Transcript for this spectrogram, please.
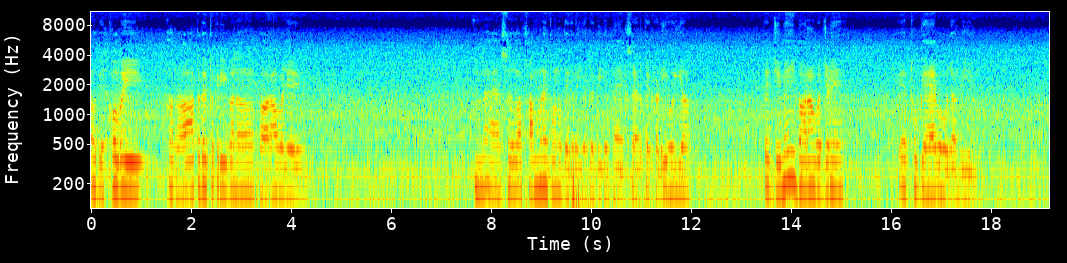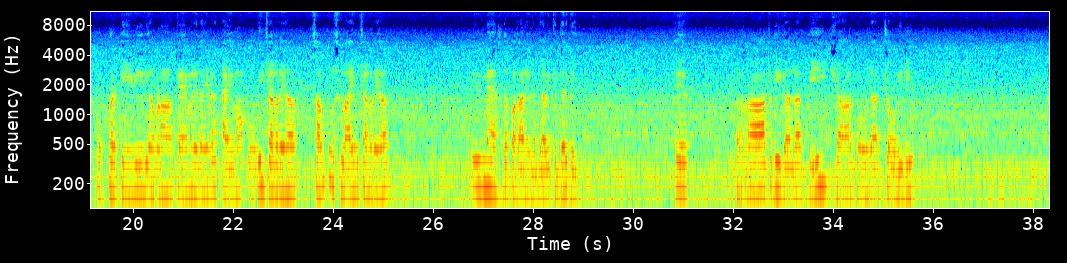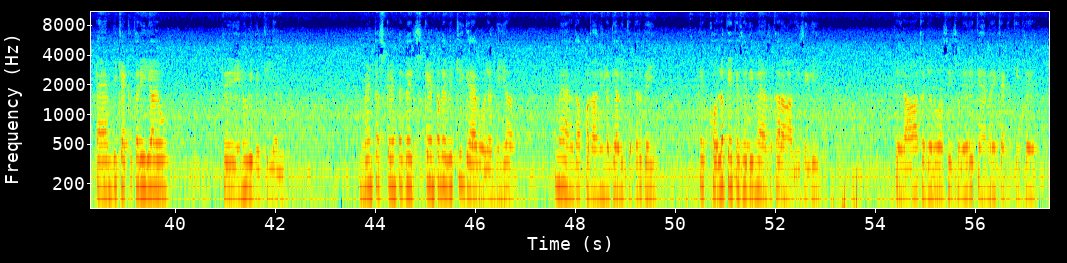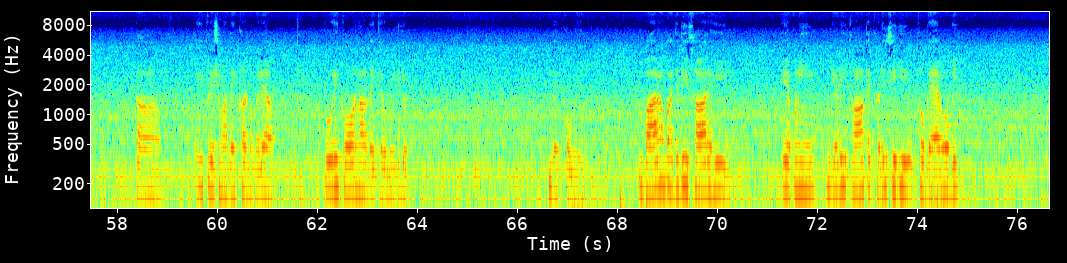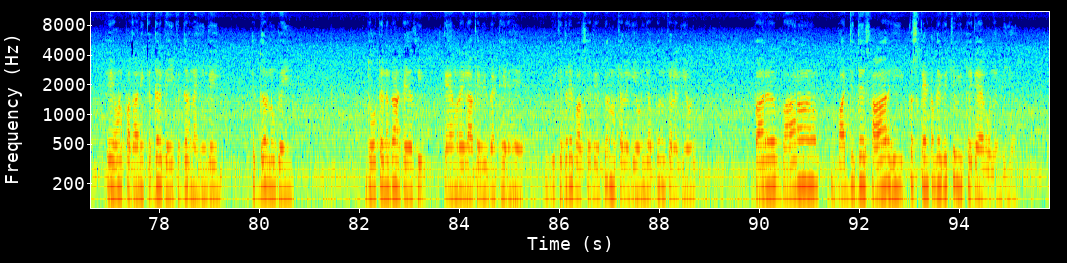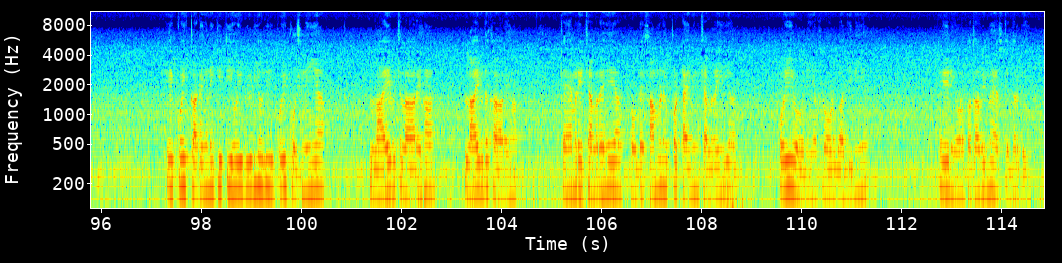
ਆ ਦੇਖੋ ਬਈ, ਰਾਤ ਦੇ ਤਕਰੀਬਨ 12 ਵਜੇ ਮੈਸ ਆ ਸਾਹਮਣੇ ਤੁਹਾਨੂੰ ਦਿਖ ਰਹੀ ਹੈ ਗੱਡੀ ਦੇ ਬੈਕ ਸਾਈਡ ਤੇ ਖੜੀ ਹੋਈ ਆ। ਤੇ ਜਿਵੇਂ ਹੀ 12 ਵੱਜਣੇ ਇਹ ਇੱਥੋਂ ਗਾਇਬ ਹੋ ਜਾਂਦੀ ਆ। ਉੱਪਰ ਟੀਵੀ ਵੀ ਆਪਣਾ ਕੈਮਰੇ ਦਾ ਜਿਹੜਾ ਟਾਈਮ ਆ, ਉਹ ਵੀ ਚੱਲ ਰਿਹਾ, ਸਭ ਕੁਝ ਲਾਈਵ ਚੱਲ ਰਿਹਾ। ਇਹ ਮੈਸ ਦਾ ਪਤਾ ਨਹੀਂ ਲੱਗਿਆ ਵੀ ਕਿੱਧਰ ਗਈ। ਇਹ ਰਾਤ ਦੀ ਗੱਲ ਆ 20/4/2024 ਦੀ ਟਾਈਮ ਵੀ ਚੈੱਕ ਕਰੀ ਜਾਇਓ ਤੇ ਇਹਨੂੰ ਵੀ ਦੇਖੀ ਜਾਇਓ। ਮਿੰਟ ਸਕਿੰਟ ਦੇ ਸਕਿੰਟ ਦੇ ਵਿੱਚ ਹੀ ਗਾਇਬ ਹੋ ਜਾਂਦੀ ਆ। ਮਹਿਲ ਦਾ ਪਤਾ ਨਹੀਂ ਲੱਗਿਆ ਵੀ ਕਿੱਧਰ ਗਈ। ਇਹ ਖੁੱਲ ਕੇ ਕਿਸੇ ਦੀ ਮੈਸ ਘਰ ਆ ਗਈ ਸੀਗੀ। ਤੇ ਰਾਤ ਜਦੋਂ ਅਸੀਂ ਸਵੇਰੇ ਕੈਮਰੇ ਚੈੱਕ ਕੀਤੇ ਤਾਂ ਇਹ ਕ੍ਰਿਸ਼ਮਾ ਦੇਖਣ ਨੂੰ ਮਿਲਿਆ। ਪੂਰੀ ਗੌਰ ਨਾਲ ਦੇਖਿਓ ਵੀਡੀਓ। ਦੇਖੋ ਵੀ। 12 ਵੱਜਦੀ ਸਾਰ ਹੀ ਇਹ ਆਪਣੀ ਜਿਹੜੀ ਥਾਂ ਤੇ ਖੜੀ ਸੀਗੀ, ਉੱਥੋਂ ਗਾਇਬ ਹੋ ਗਈ। ਇਹ ਹੁਣ ਪਤਾ ਨਹੀਂ ਕਿੱਧਰ ਗਈ, ਕਿੱਧਰ ਨਹੀਂ ਗਈ, ਕਿੱਧਰ ਨੂੰ ਗਈ। ਦੋ ਤਿੰਨ ਘੰਟੇ ਅਸੀਂ ਕੈਮਰੇ ਲਾ ਕੇ ਵੀ ਬੈਠੇ ਰਹੇ, ਵੀ ਕਿਧਰੇ ਪਾਸੇ ਤੇ ਇੱਧਰ ਨੂੰ ਚਲੇ ਗਈ ਹੋਣੀ ਜਾਂ ਉੱਧਰ ਨੂੰ ਚਲੇ ਗਈ ਹੋਣੀ। ਪਰ 12 ਵੱਜਦੇ ਸਾਰ ਹੀ ਇੱਕ ਸਕਿੰਟ ਦੇ ਵਿੱਚ ਵੀ ਉੱਥੇ ਗਾਇਬ ਹੋ ਜਾਂਦੀ ਹੈ। ਇਹ ਕੋਈ ਕਟਿੰਗ ਨਹੀਂ ਕੀਤੀ ਹੋਈ ਵੀਡੀਓ ਦੀ, ਕੋਈ ਕੁਛ ਨਹੀਂ ਆ। ਲਾਈਵ ਚਲਾ ਰਿਹਾ ਲਾਈਵ ਦਿਖਾ ਰਿਹਾ। ਕੈਮਰੇ ਚੱਲ ਰਹੇ ਆ, ਤੁਹਾਡੇ ਸਾਹਮਣੇ ਉੱਪਰ ਟਾਈਮਿੰਗ ਚੱਲ ਰਹੀ ਆ। ਕੋਈ ਉਹ ਨਹੀਂ ਆ ਫਰੋਡਬਾਜ਼ੀ ਨਹੀਂ ਆ। ਇਹ ਨਹੀਂ ਹੁਣ ਪਤਾ ਵੀ ਮੈਂ ਇਸ ਕਿੱਧਰ ਗਈ।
